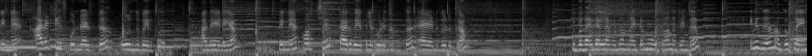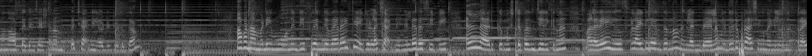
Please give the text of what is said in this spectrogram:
പിന്നെ അര ടീസ്പൂണിന്റെ അടുത്ത് ഉഴുന്ന് പരിപ്പ് അതേ ഇടയാം പിന്നെ കുറച്ച് കറിവേപ്പില കൂടി നമുക്ക് ആഡ് കൊടുക്കാം. ഇപ്പോൾ ഇതെല്ലാം കൂടി നന്നായിട്ട് മൂത്ത് വന്നിട്ടുണ്ട്. ഇനി ഇത് നമുക്ക് ഫ്ലെയിം ഒന്ന് ഓഫ് ചെയ്തതിന് ശേഷം നമുക്ക് ചട്നിയിലോട്ട് ഇട്ട് കൊടുക്കാം. അപ്പോൾ നമ്മുടെ ഈ മൂന്ന് ഡിഫറെന്റ് വെറൈറ്റി ആയിട്ടുള്ള ചട്നികളുടെ റെസിപ്പി എല്ലാവർക്കും ഇഷ്ടപ്പെട്ടിരിക്കുന്ന വളരെ യൂസ്ഫുൾ ആയിട്ട് കരുതുന്നു. നിങ്ങൾ എന്തായാലും ഇതൊരു പ്രാവശ്യമെങ്കിലും ഒന്ന് ട്രൈ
